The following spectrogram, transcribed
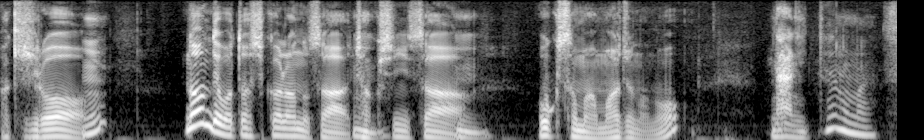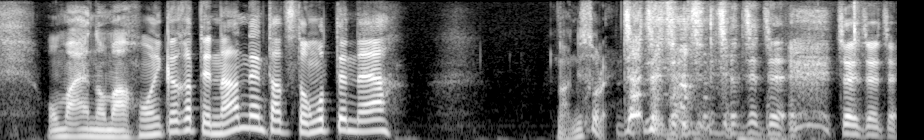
秋広。なんで私からのさ着信さ奥様は魔女なの？何言ってんのお前。お前の魔法にかかって何年経つと思ってんだよ。何それ？ちょちょちょちょちょちょちょちょちょちょ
